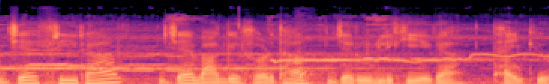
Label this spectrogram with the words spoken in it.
जय श्री राम, जय बागेश्वर धाम ज़रूर लिखिएगा। Thank you.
